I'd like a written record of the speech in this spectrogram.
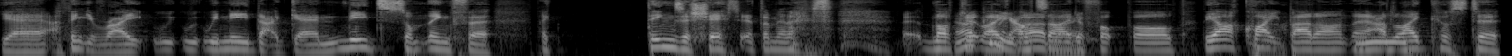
yeah, I think you're right. We, we need that again. Need something for like things are shit at the minute. Not just like outside bad, of football. They are quite oh. bad, aren't they? Mm. I'd like us to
